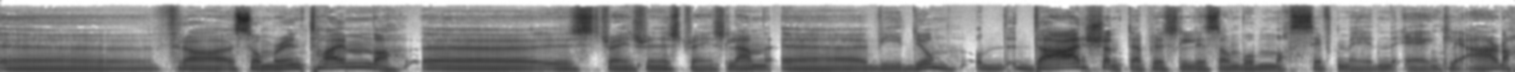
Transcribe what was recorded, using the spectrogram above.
eh, fra Summer in Time, da, eh, Stranger in a Strangeland'-videoen. Og der skjønte jeg plutselig liksom hvor massivt Maiden egentlig er, da.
